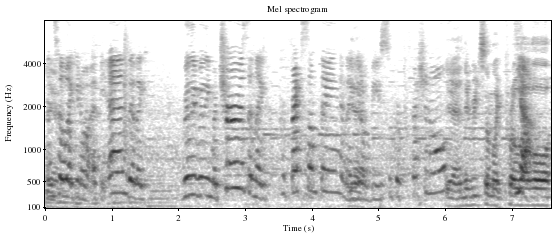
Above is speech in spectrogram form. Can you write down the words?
Yeah. until like you know at the end they like really really matures and like perfects something and like you know be super professional. Yeah, and they reach some like pro Yeah. level,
